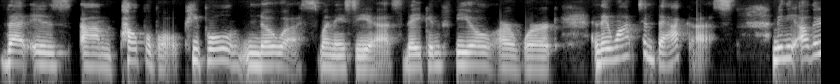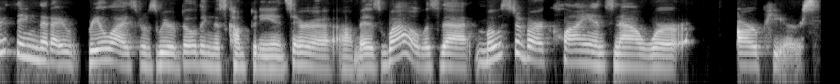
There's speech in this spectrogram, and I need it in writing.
that is um, palpable. People know us when they see us. They can feel our work and they want to back us. I mean the other thing that i realized was we were building this company and sarah um, as well was that most of our clients now were our peers,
